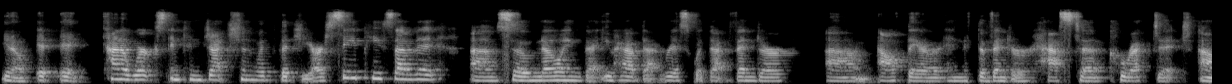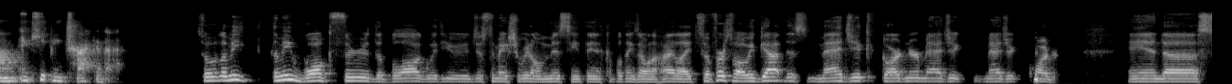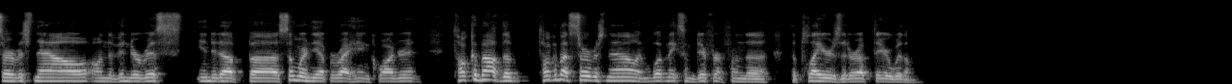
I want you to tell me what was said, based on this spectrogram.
you know, it it kind of works in conjunction with the GRC piece of it. Um, so knowing that you have that risk with that vendor um, out there, and if the vendor has to correct it, um, and keeping track of that. So let me let me walk through the blog with you just to make sure we don't miss anything. A couple things I want to highlight. So first of all, we've got this magic Gartner magic magic quadrant. And uh, ServiceNow on the vendor risk ended up uh, somewhere in the upper right hand quadrant. Talk about the talk about ServiceNow and what makes them different from the the players that are up there with them.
